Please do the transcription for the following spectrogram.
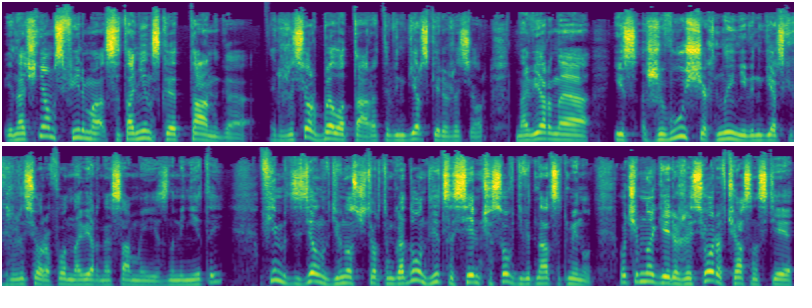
И начнем с фильма «Сатанинская танго». Режиссер Белла Тар, это венгерский режиссер. Наверное, из живущих ныне венгерских режиссеров он, наверное, самый знаменитый. Фильм сделан в 94 году, он длится 7 часов 19 минут. Очень многие режиссеры, в частности,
